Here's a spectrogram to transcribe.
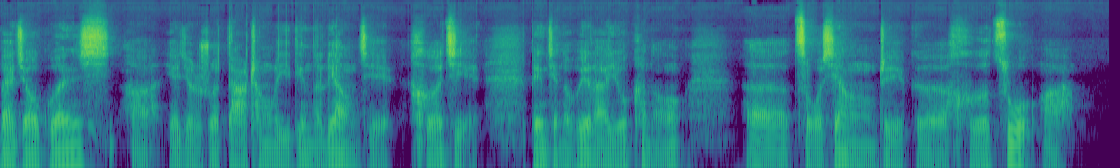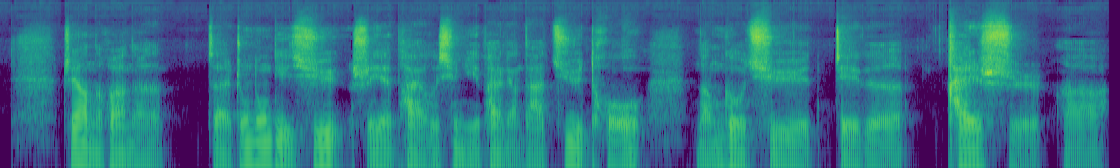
外交关系啊，也就是说达成了一定的谅解和解，并且呢，未来有可能呃走向这个合作啊。这样的话呢，在中东地区，什叶派和逊尼派两大巨头能够去这个开始啊。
